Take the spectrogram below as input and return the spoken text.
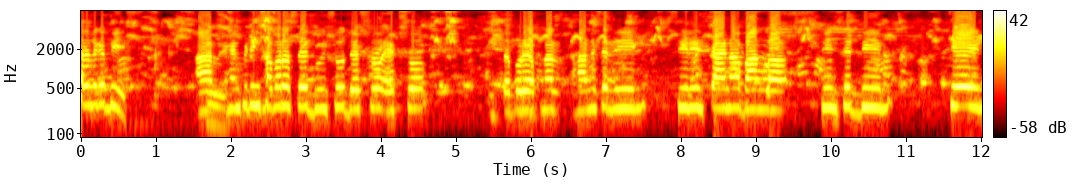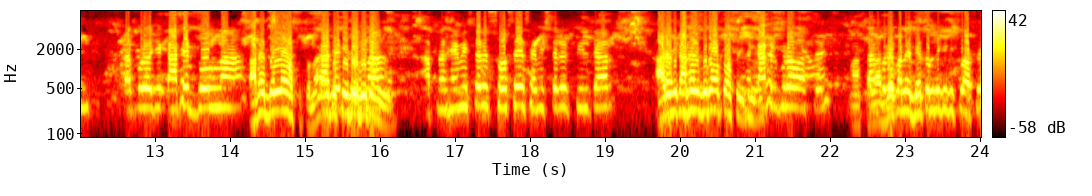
আর লেগে বিশ। আর হ্যান্ড ফিটিং খাবার আছে দুইশো দেড়শো একশো। তারপরে আপনার হার্নেসের রিং সিরিজ চায়না বাংলা প্রিন্সের ডিম চেইন তারপরে ওই যে কাঠের দোলনা। কাঠের দোলনাও আছে তো না? দোলনা, আপনার হেমিস্টারের সসেস হেমিস্টারের ফিল্টার আর এই যে কাঠের গুঁড়াও তো আছে কাঠের গুঁড়াও আছে। তারপরে দোকানের ভেতর দিকে কিছু আছে?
